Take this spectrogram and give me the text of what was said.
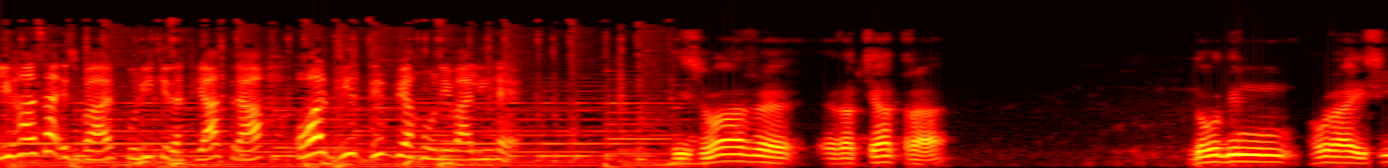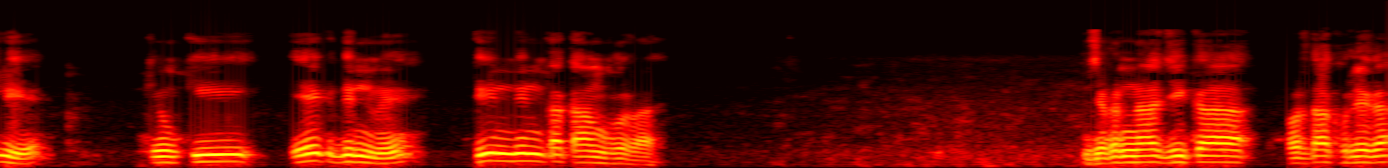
लिहाजा इस बार पुरी की रथ यात्रा और भी दिव्य होने वाली है। इस बार रथ यात्रा दो दिन हो रहा है इसलिए, क्योंकि एक दिन में तीन दिन का काम हो रहा है। जगन्नाथ जी का पर्दा खुलेगा,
